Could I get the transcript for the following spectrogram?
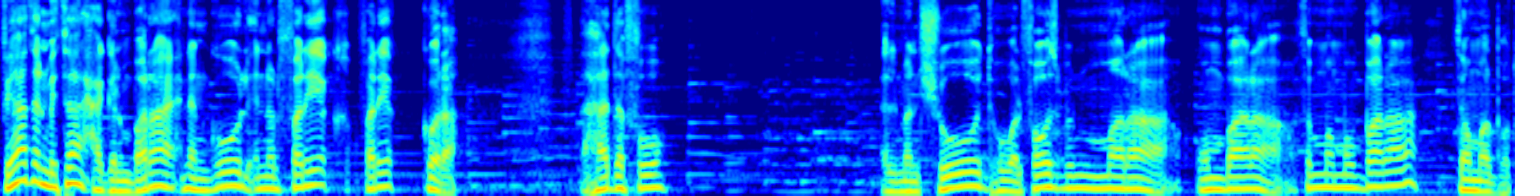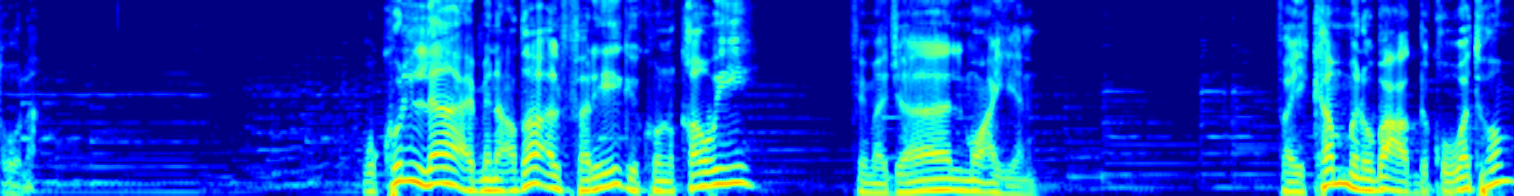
في هذا المثال حق المباراة إحنا نقول إنه الفريق فريق كرة. هدفه المنشود هو الفوز بالمباراة ومباراة ثم مباراة ثم البطولة. وكل لاعب من أعضاء الفريق يكون قوي في مجال معين. فيكملوا بعض بقوتهم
